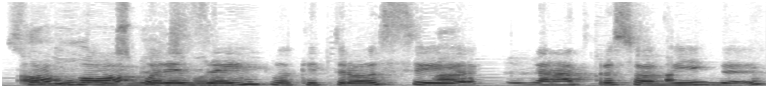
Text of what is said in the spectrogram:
Sua avó, por exemplo, foram... que trouxe a... artesanato para sua vida?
